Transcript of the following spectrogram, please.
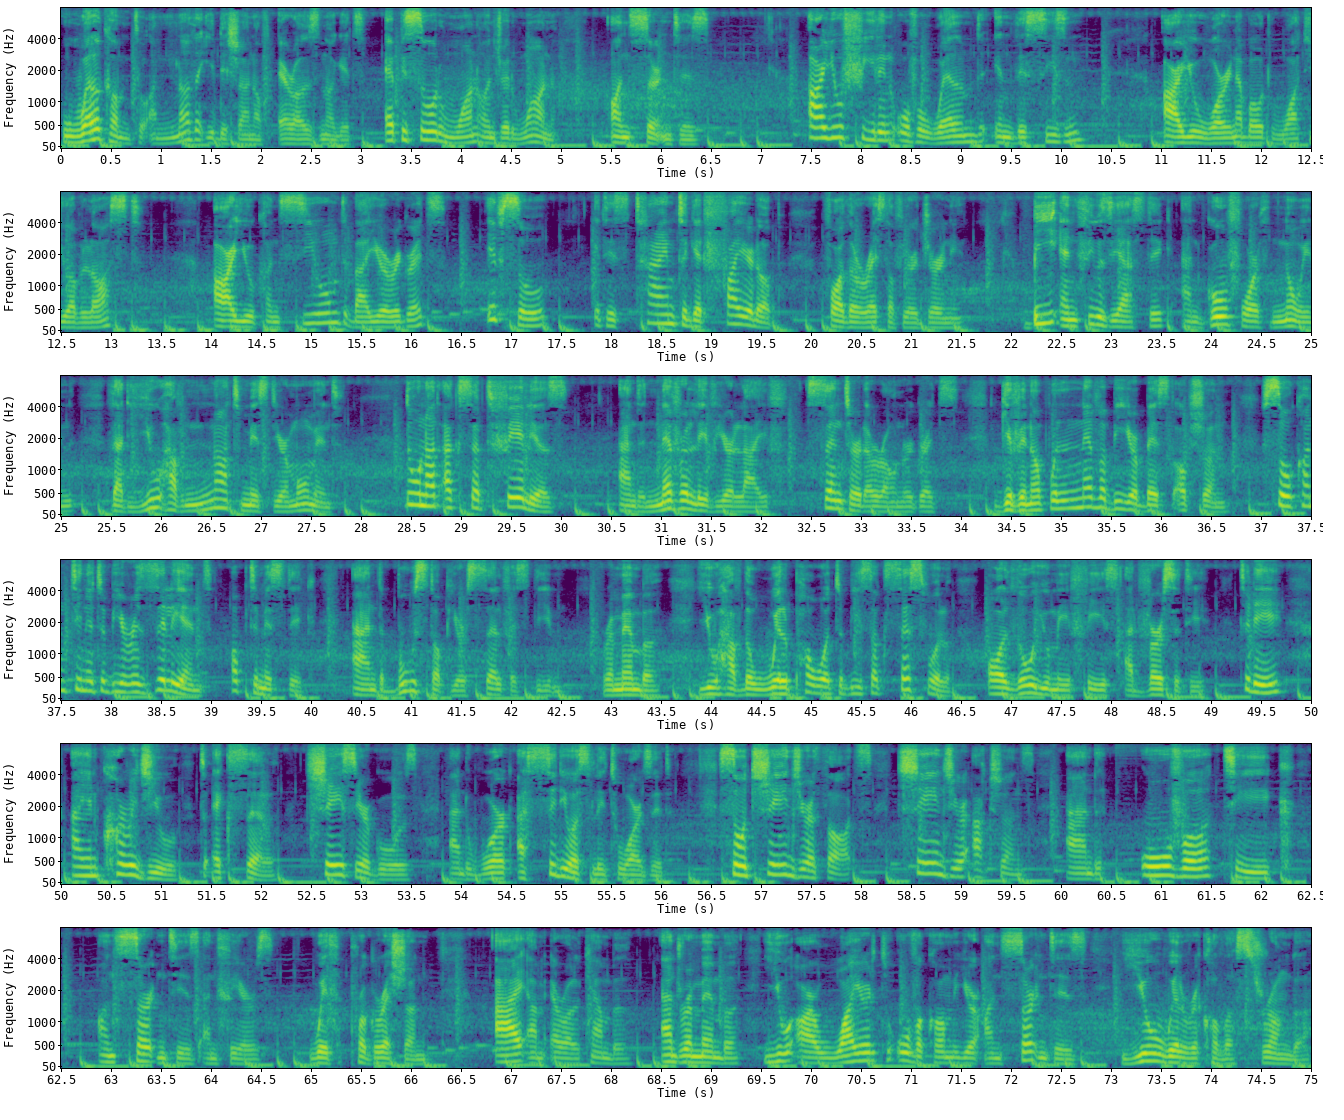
Welcome to another edition of Errol's Nuggets, episode 101 Uncertainties. Are you feeling overwhelmed in this season? Are you worrying about what you have lost? Are you consumed by your regrets? If so, it is time to get fired up for the rest of your journey. Be enthusiastic and go forth knowing that you have not missed your moment. Do not accept failures and never live your life centered around regrets. Giving up will never be your best option, so continue to be resilient, optimistic, and boost up your self esteem. Remember, you have the willpower to be successful, although you may face adversity. Today, I encourage you to excel, chase your goals, and work assiduously towards it. So, change your thoughts, change your actions, and overtake uncertainties and fears with progression. I am Errol Campbell, and remember, you are wired to overcome your uncertainties. You will recover stronger.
